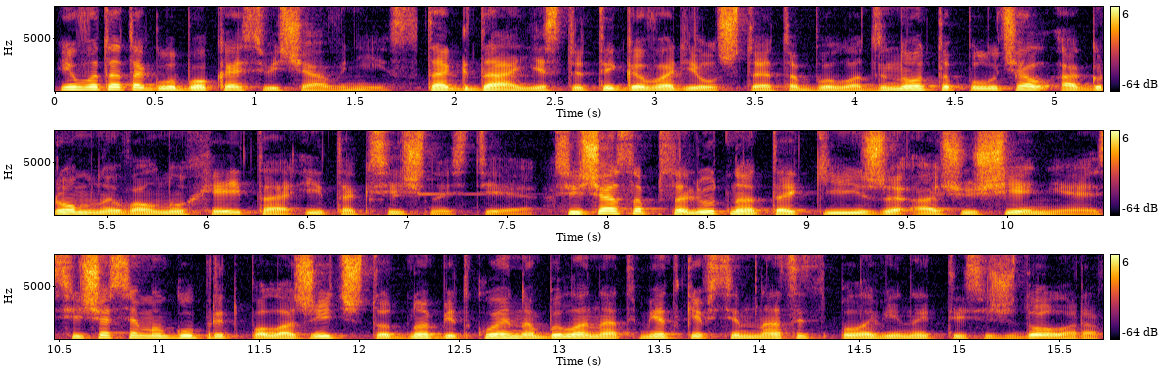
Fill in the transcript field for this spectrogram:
и вот эта глубокая свеча вниз. Тогда, если ты говорил, что это было дно, то получал огромную волну хейта и токсичности. Сейчас абсолютно такие же ощущения. Сейчас я могу предположить, что дно биткоина было на отметке в 17,5 тысяч долларов.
